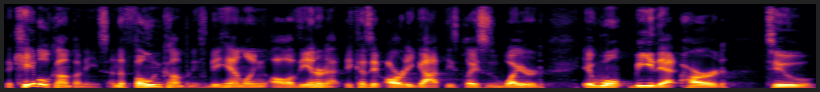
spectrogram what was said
the cable companies and the phone companies will be handling all of the internet because they've already got these places wired. It won't be that hard to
